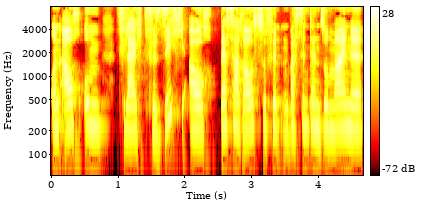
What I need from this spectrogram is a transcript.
und auch um vielleicht für sich auch besser rauszufinden, was sind denn so meine,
